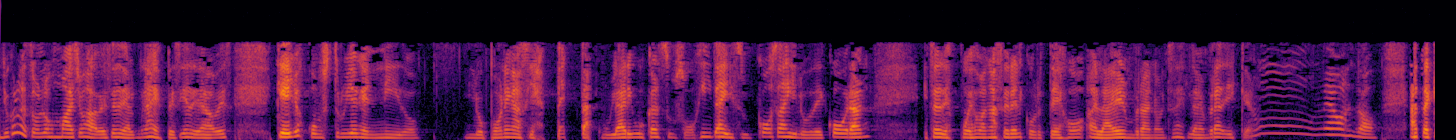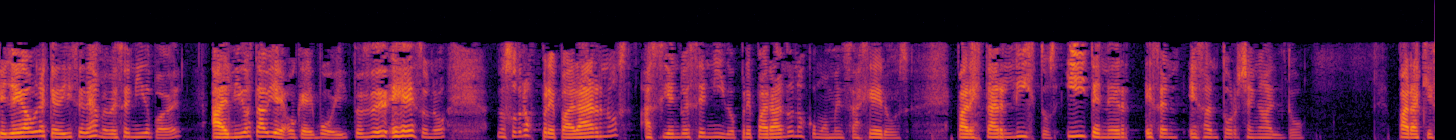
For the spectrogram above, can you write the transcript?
yo creo que son los machos a veces de algunas especies de aves, que ellos construyen el nido y lo ponen así espectacular y buscan sus hojitas y sus cosas y lo decoran. Entonces después van a hacer el cortejo a la hembra, ¿no? Entonces la hembra dice, mm, no, no. Hasta que llega una que dice, déjame ver ese nido para ver El nido está bien, ok, voy. Entonces es eso, ¿no? Nosotros prepararnos haciendo ese nido, preparándonos como mensajeros para estar listos y tener esa, esa antorcha en alto, para que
